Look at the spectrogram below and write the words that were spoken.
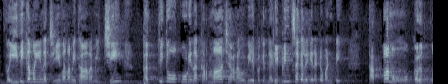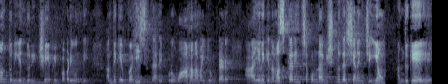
వైదికమైన జీవన విధానం ఇచ్చి భక్తితో కూడిన కర్మాచరణ వైపుకి నడిపించగలిగినటువంటి తత్వము గరుత్మంతుని ఎందు నిక్షేపింపబడి ఉంది. అందుకే వహిస్తాడు ఇప్పుడు వాహనమై ఉంటాడు. ఆయనకి నమస్కరించకుండా విష్ణు దర్శనం చెయ్యం. అందుకే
